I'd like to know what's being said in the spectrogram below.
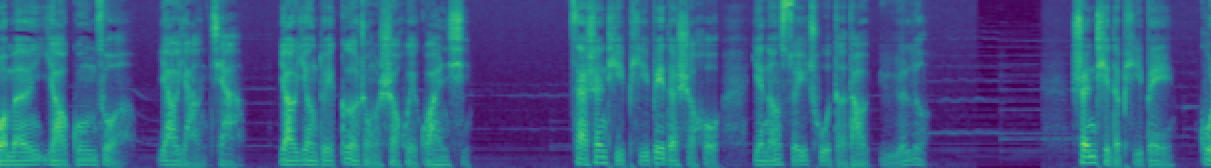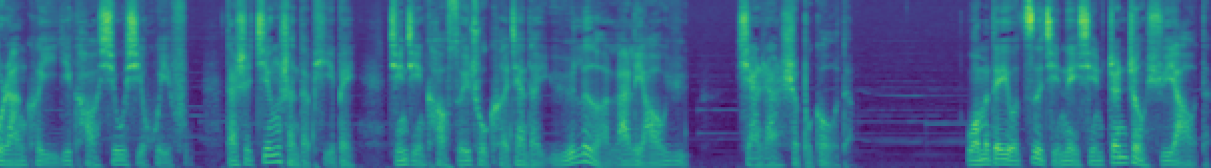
我们要工作，要养家，要应对各种社会关系。在身体疲惫的时候，也能随处得到娱乐。身体的疲惫固然可以依靠休息恢复，但是精神的疲惫仅仅靠随处可见的娱乐来疗愈，显然是不够的。我们得有自己内心真正需要的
